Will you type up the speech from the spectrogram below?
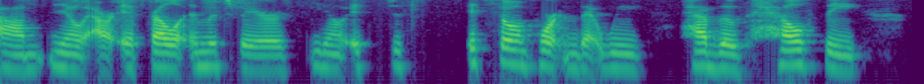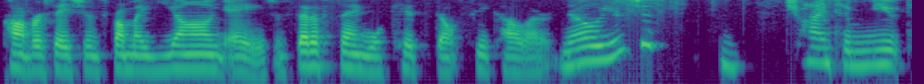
um, you know our fellow image bearers you know it's just it's so important that we have those healthy conversations from a young age instead of saying well kids don't see color no you're just trying to mute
